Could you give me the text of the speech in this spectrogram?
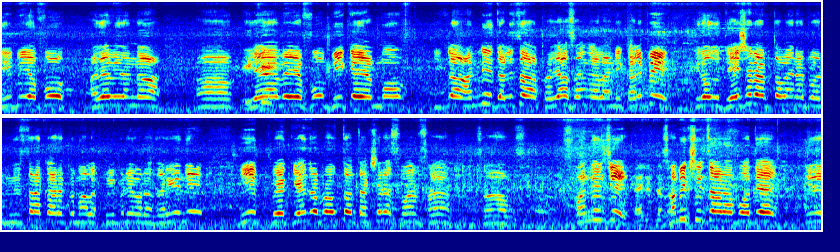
డిబిఎఫ్ అదేవిధంగా ఏఐఎఫ్ బీకేఎం ఇంకా అన్ని దళిత ప్రజా సంఘాలన్నీ కలిపి ఈరోజు దేశవ్యాప్తమైనటువంటి నిరసన కార్యక్రమాలకు పిలుపునివ్వడం జరిగింది. ఈ కేంద్ర ప్రభుత్వం తక్షణ స్పందించి సమీక్షించకపోతే ఇది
